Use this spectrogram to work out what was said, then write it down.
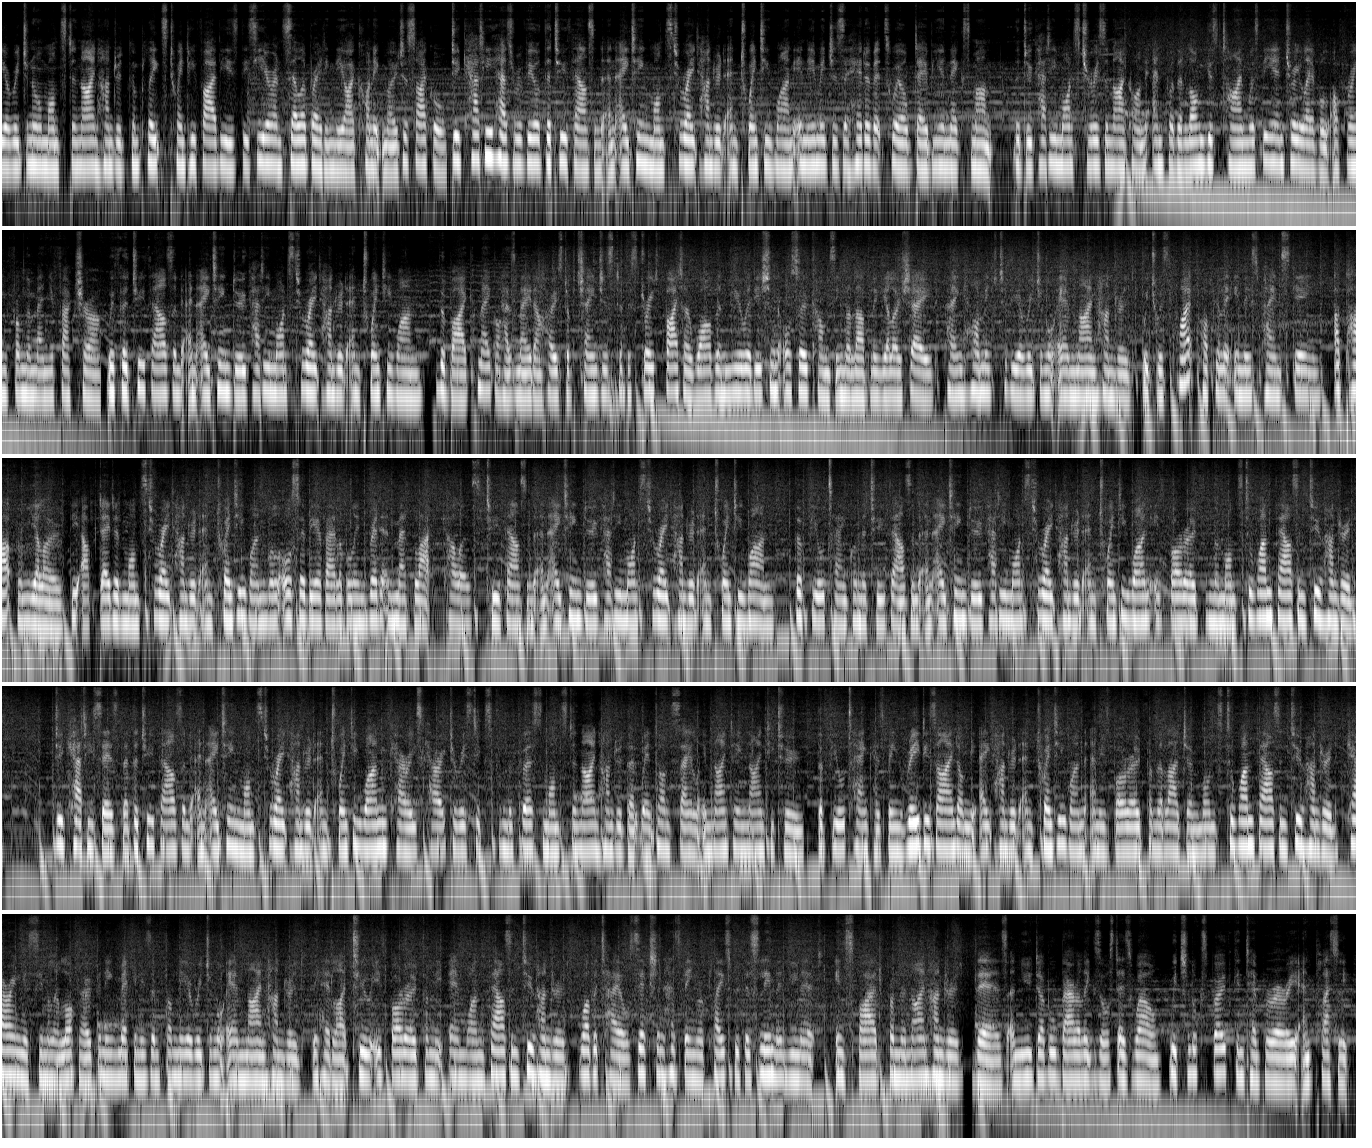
the original Monster 900 completes 25 years this year and celebrating the iconic motorcycle. Ducati has revealed the 2018 Monster 821 in images ahead of its world debut next month. The Ducati Monster is an icon and for the longest time was the entry-level offering from the manufacturer. With the 2018 Ducati Monster 821, the bike maker has made a host of changes to the Street Fighter while the new edition also comes in the lovely yellow shade, paying homage to the original M900, which was quite popular in this paint scheme. Apart from yellow, the updated Monster 821 will also be available in red and matte black colors. 2018 Ducati Monster 821. The fuel tank on the 2018 Ducati Monster 821 is borrowed from the Monster 1200. Ducati says that the 2018 Monster 821 carries characteristics from the first Monster 900 that went on sale in 1992. The fuel tank has been redesigned on the 821 and is borrowed from the larger Monster 1200, carrying a similar lock opening mechanism from the original M900. The headlight too is borrowed from the M1200, while the tail section has been replaced with a slimmer unit, inspired from the 900. There's a new double barrel exhaust as well, which looks both contemporary and classic.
